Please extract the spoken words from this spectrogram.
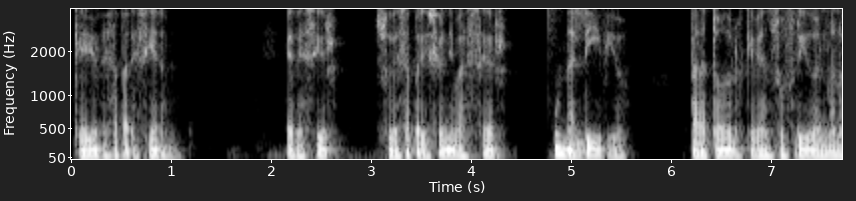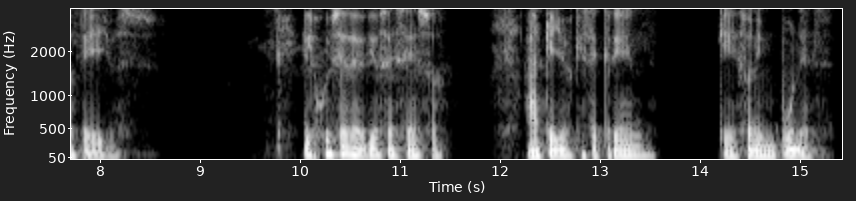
que ellos desaparecieran. Es decir, su desaparición iba a ser un alivio para todos los que habían sufrido en manos de ellos. El juicio de Dios es eso, a aquellos que se creen que son impunes,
